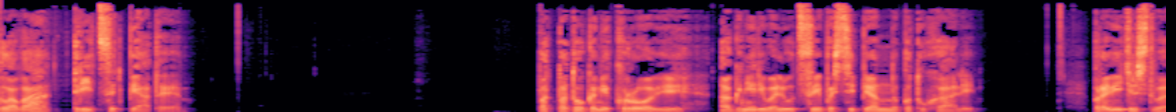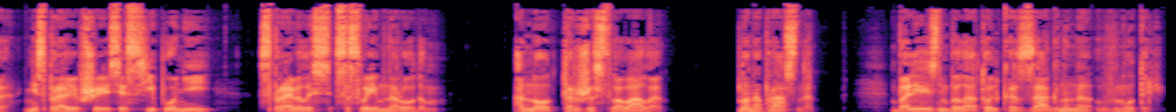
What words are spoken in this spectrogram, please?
Глава 35 Под потоками крови огни революции постепенно потухали. Правительство, не справившееся с Японией, справилось со своим народом. Оно торжествовало, но напрасно. Болезнь была только загнана внутрь.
